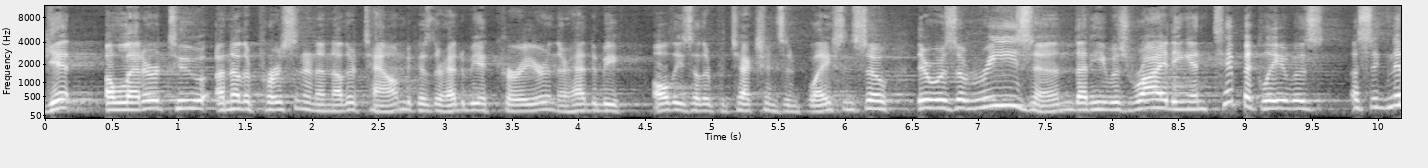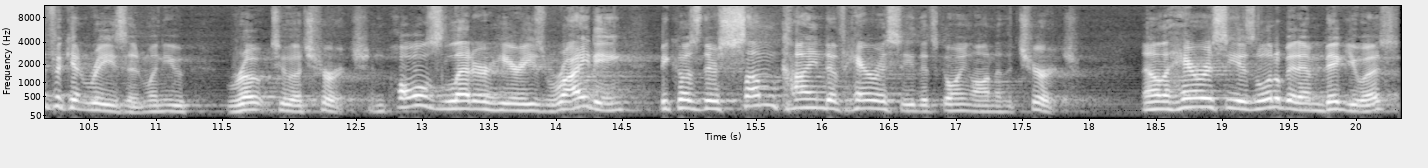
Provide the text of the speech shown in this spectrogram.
get a letter to another person in another town because there had to be a courier and there had to be all these other protections in place. And so there was a reason that he was writing, and typically it was a significant reason when you wrote to a church. In Paul's letter here, he's writing because there's some kind of heresy that's going on in the church. Now, the heresy is a little bit ambiguous.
